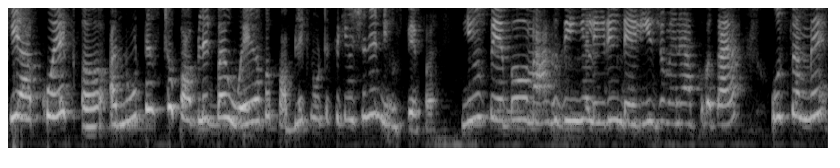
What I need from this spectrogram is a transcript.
कि आपको एक notice to public by way of a public notification in newspaper newspaper magazine या लीडिंग डेलीज जो मैंने आपको बताया, उस समय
